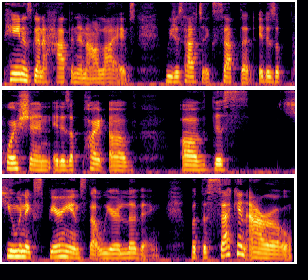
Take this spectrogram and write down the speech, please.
pain is going to happen in our lives. We just have to accept that it is a portion, it is a part of of this human experience that we are living. But the second arrow,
